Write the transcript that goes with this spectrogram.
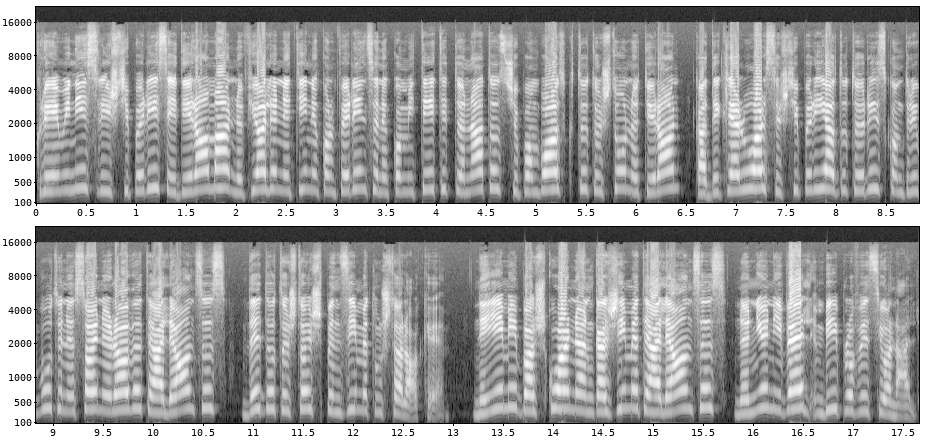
Kryeministri i Shqipërisë, Edi Rama, në fjalën e tij në konferencën e Komitetit të NATO-s që po mbahet këtë të shtunë në Tiranë, ka deklaruar se Shqipëria do të rrisë kontributin e saj në radhët e Aleancës, dhe do të shtojë shpenzimet ushtarake. Ne jemi bashkuar në angazhimet e Aleancës në një nivel mbi profesional.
